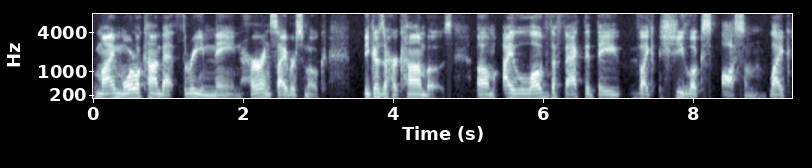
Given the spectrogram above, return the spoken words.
my Mortal Kombat 3 main, her and Cyber Smoke, because of her combos. Um, I love the fact that they like she looks awesome. Like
